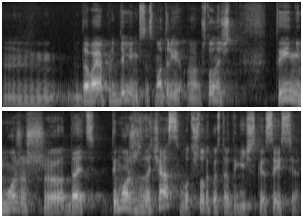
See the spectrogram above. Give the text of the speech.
Давай определимся. Смотри, э, что значит ты не можешь э, дать, ты можешь за час, вот что такое стратегическая сессия?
